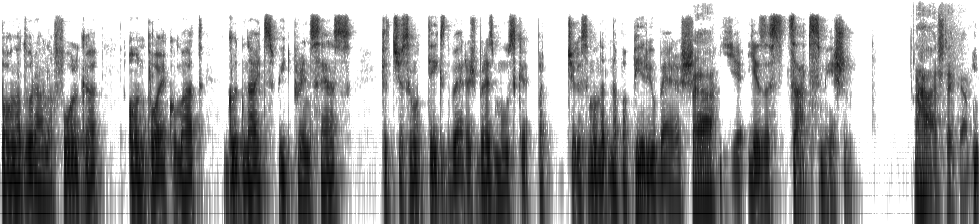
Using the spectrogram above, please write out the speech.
polna dvorana folka, on poje komat Good Night, Sweet Princess. Ker če samo tekst bereš, brez muske, pa če ga samo na, na papirju bereš, Ja. je, je za scat smešen. Aha, štekam. In,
